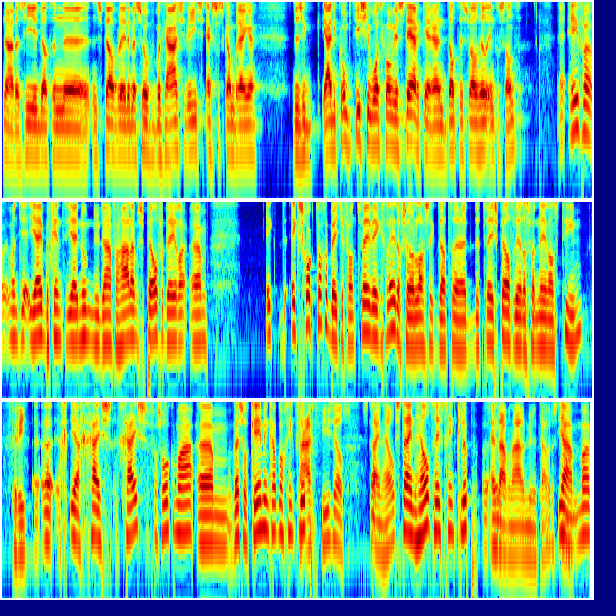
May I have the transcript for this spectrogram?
Nou, dan zie je dat een, eh een spelverleden met zoveel bagage weer iets extra's kan brengen. Dus ik, ja, die competitie wordt gewoon weer sterker en dat is wel heel interessant. Eh, Even, want jij begint, jij noemt nu Daan van Haarlem, spelverdeler. Ehm, ik, ik schrok toch een beetje van twee weken geleden of zo las ik dat eh, de twee spelverdelers van het Nederlands team, drie. eh, ja, Gijs, Gijs van Solkema, ehm Wessel Keming had nog geen club. Eigenlijk vier zelfs. Stijn Held. Stijn Held heeft geen club. En daarvan halen nu de Taurus. Ja, maar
